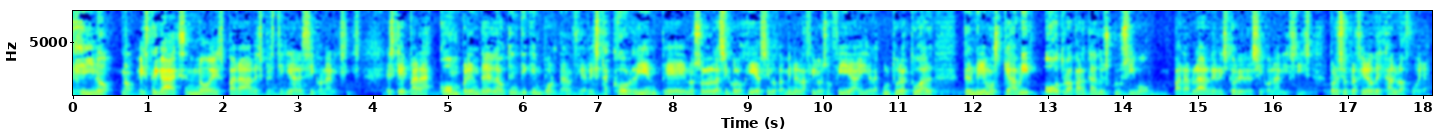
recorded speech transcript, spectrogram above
Y no, no, este gags no es para desprestigiar el psicoanálisis. Es que para comprender la auténtica importancia de esta corriente, no solo en la psicología, sino también en la filosofía y en la cultura actual, tendríamos que abrir otro apartado exclusivo para hablar de la historia del psicoanálisis. Por eso prefiero dejarlo afuera,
